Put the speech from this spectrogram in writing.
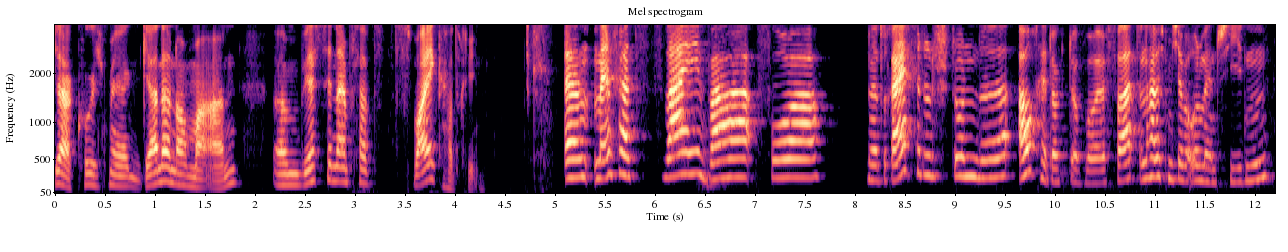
Ja, gucke ich mir gerne nochmal an. Ähm, wer ist denn dein Platz 2, Katrin? Ähm, mein Platz 2 war vor einer Dreiviertelstunde auch Herr Dr. Wolfert. Dann habe ich mich aber umentschieden,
